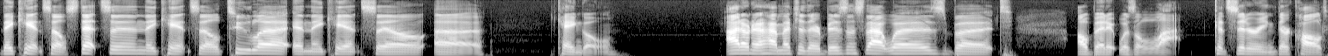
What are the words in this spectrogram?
they can't sell Stetson, they can't sell Tula, and they can't sell uh Kangol. I don't know how much of their business that was, but I'll bet it was a lot, considering they're called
